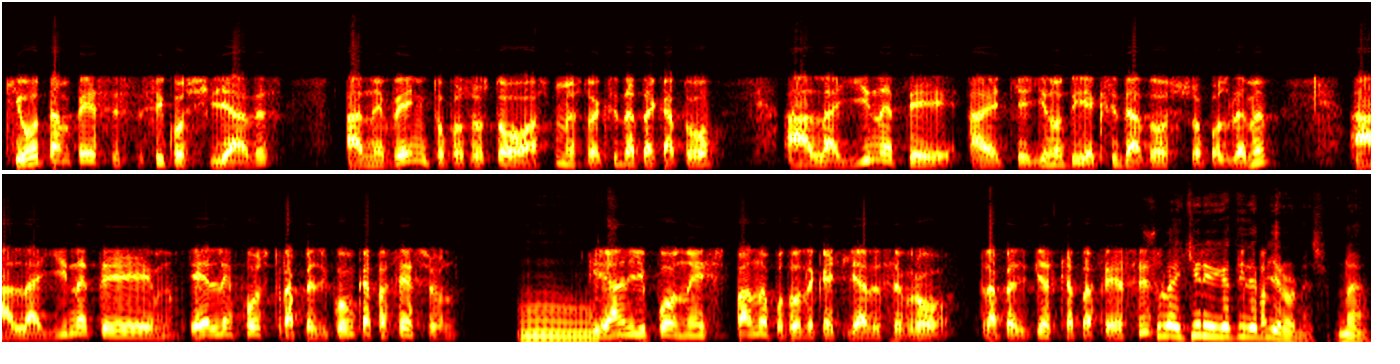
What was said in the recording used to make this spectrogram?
Και όταν πέσει στις 20.000 ανεβαίνει το ποσοστό ας πούμε στο 60% αλλά γίνεται και γίνονται οι 60 δόσεις όπως λέμε αλλά γίνεται έλεγχος τραπεζικών καταθέσεων. Mm. Εάν λοιπόν έχεις πάνω από 12.000 ευρώ τραπεζικές καταθέσεις... Σου λέει κύριε γιατί δεν πλήρωνες; Ναι.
